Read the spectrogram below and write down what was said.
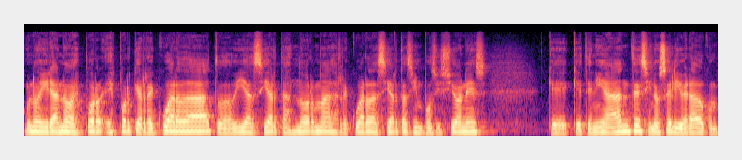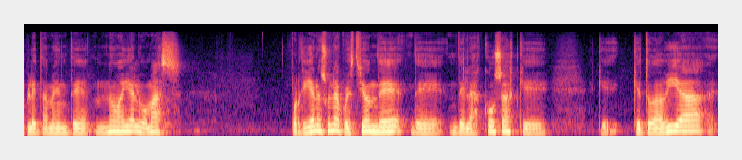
Uno dirá, no, es, por, es porque recuerda todavía ciertas normas, recuerda ciertas imposiciones que, tenía antes y no se ha liberado completamente. No, hay algo más. Porque ya no es una cuestión de, de, las cosas que, que, que todavía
